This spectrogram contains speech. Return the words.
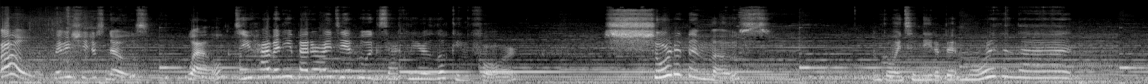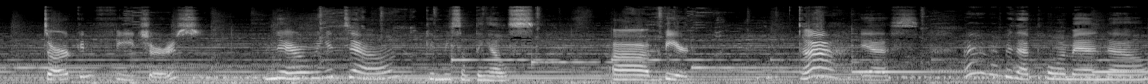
Oh! Maybe she just knows. Well, do you have any better idea who exactly you're looking for? Shorter than most. I'm going to need a bit more than that. Darken features. Narrowing it down. Give me something else. Uh, beard. Ah, yes. I remember that poor man now.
